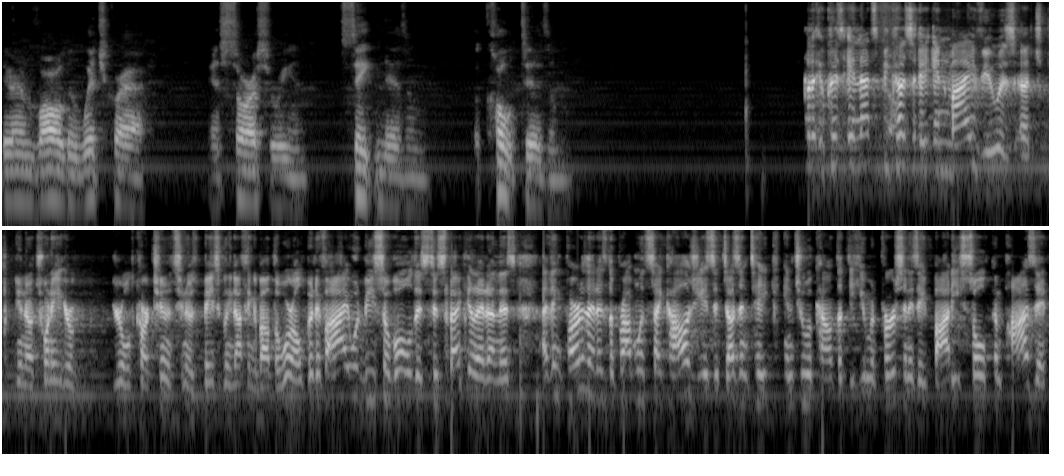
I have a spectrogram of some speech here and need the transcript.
they're involved in witchcraft and sorcery and Satanism, occultism. because and that's because in my view as a you know 28 year year old cartoonist who knows basically nothing about the world but if i would be so bold as to speculate on this i think part of that is the problem with psychology is it doesn't take into account that the human person is a body soul composite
